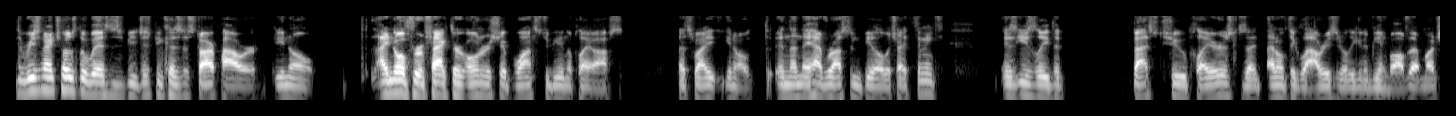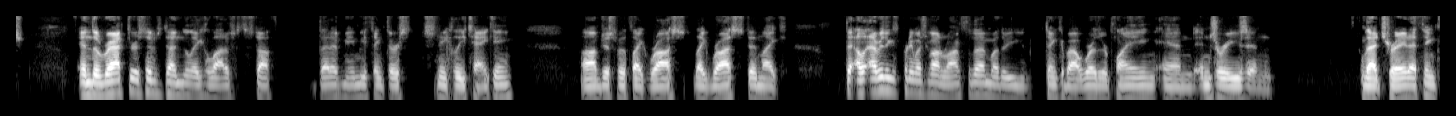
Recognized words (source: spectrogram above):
the reason I chose the Wiz is be just because of star power. You know, I know for a fact their ownership wants to be in the playoffs. That's why you know, and then they have Russ and Beal, which I think is easily the best two players because I, I don't think Lowry's really going to be involved that much. And the Raptors have done like a lot of stuff that have made me think they're sneakily tanking, um, just with like Russ, like Rust and like everything's pretty much gone wrong for them. Whether you think about where they're playing and injuries and that trade, I think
